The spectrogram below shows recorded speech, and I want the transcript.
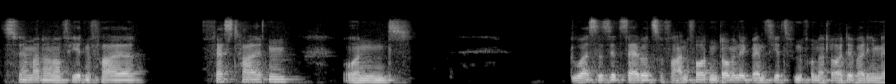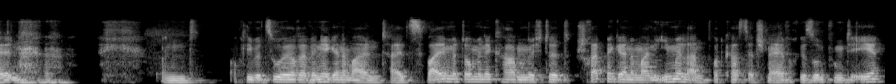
Das werden wir dann auf jeden Fall festhalten und du hast es jetzt selber zu verantworten, Dominik, wenn sich jetzt 500 Leute bei dir melden. Und auch liebe Zuhörer, wenn ihr gerne mal einen Teil 2 mit Dominik haben möchtet, schreibt mir gerne mal eine E-Mail an podcast.schnelleinfachgesund.de.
